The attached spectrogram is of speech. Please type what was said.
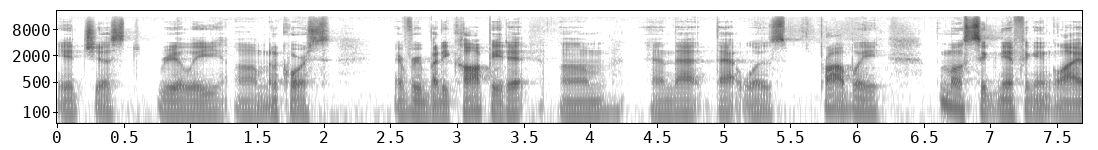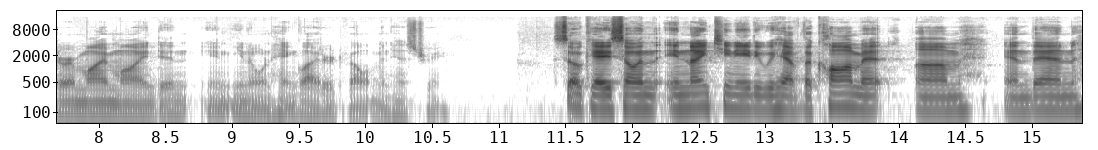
it just really, um, and of course, everybody copied it, um, and that that was probably the most significant glider in my mind in, in you know in hang glider development history. So okay, so in in 1980 we have the Comet, um, and then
